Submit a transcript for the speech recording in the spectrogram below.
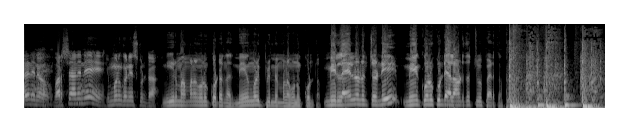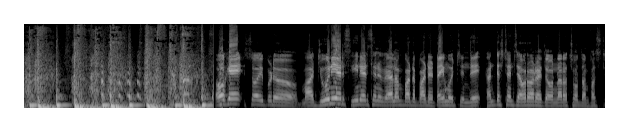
సరే నేను వర్షాన్ని ఇమ్ముని కొనేసుకుంటా. మీరు మమ్మల్ని కొనుక్కుంటాం కదా. మేము కూడా ఇప్పుడు మిమ్మల్ని కొనుక్కుంటాం. మీరు లైన్లో నుంచోండి మేము కొనుక్కుంటే ఎలా ఉంటుందో చూపెడతాం. ఓకే సో ఇప్పుడు మా జూనియర్ సీనియర్స్ అని వేలం పాట పాడే టైం వచ్చింది. కంటెస్టెంట్స్ ఎవరెవరైతే ఉన్నారో చూద్దాం ఫస్ట్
